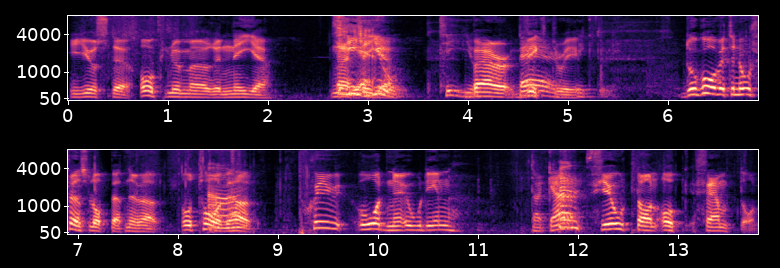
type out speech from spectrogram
Just det. Och nummer 9. Nej, 10. 10. 10. Bear Victory. Då går vi till Nordsjönloppet nu här. Och tar vi här. 7 Ordne Odin. Tackar. 14 och 15.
